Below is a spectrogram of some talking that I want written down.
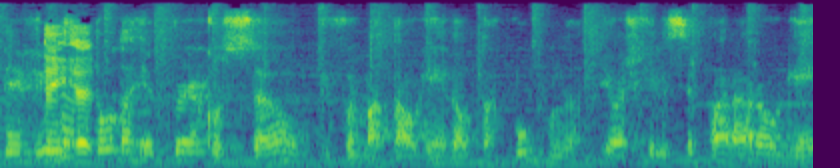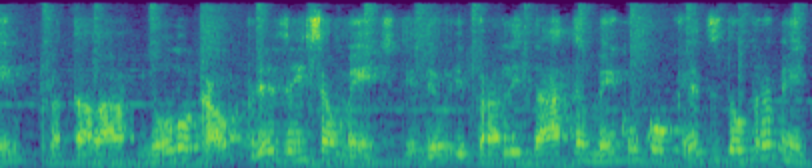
Devido Tem- a toda a repercussão que foi matar alguém da alta cúpula, eu acho que eles separaram alguém pra estar lá no local, presencialmente, entendeu? E pra lidar também com qualquer desdobramento.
